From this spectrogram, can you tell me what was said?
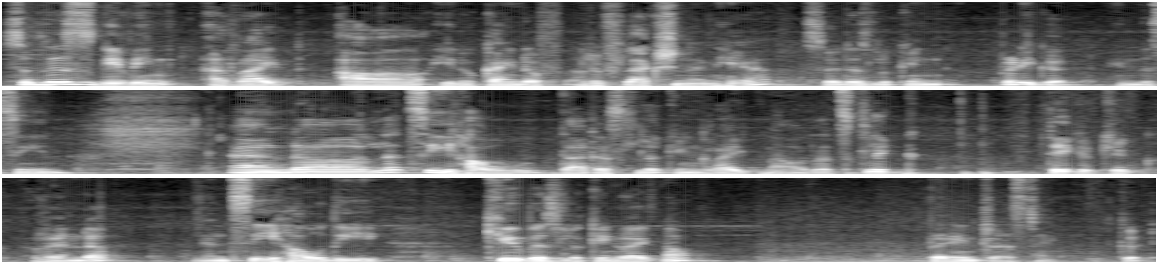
so this is giving a right uh, you know kind of reflection in here. So it is looking pretty good in the scene. And uh, let's see how that is looking right now. Let's click take a quick render and see how the cube is looking right now. Very interesting good.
